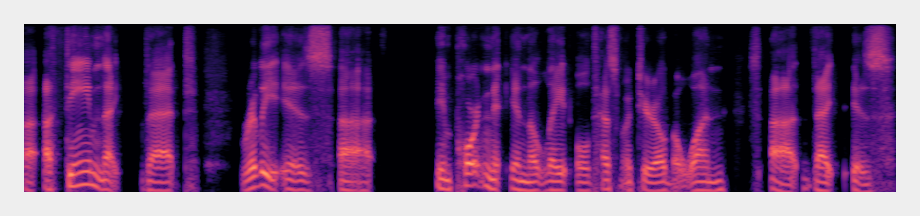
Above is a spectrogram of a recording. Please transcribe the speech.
a, a theme that that really is uh, important in the late Old Testament material, but one uh, that is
